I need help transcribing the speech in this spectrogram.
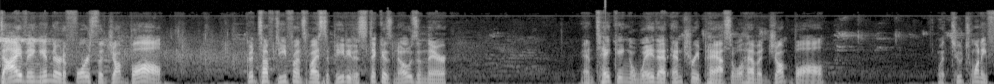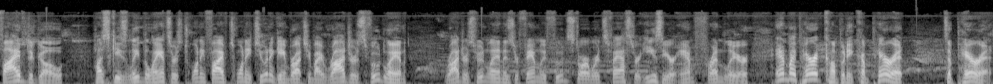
diving in there to force the jump ball. Good tough defense by Sapiti to stick his nose in there and taking away that entry pass. So we'll have a jump ball with 2.25 to go. Huskies lead the Lancers 25 22 in a game brought to you by Rogers Foodland. Rogers Foodland is your family food store where it's faster, easier, and friendlier. And by Parrott Company. Compare it to Parrott.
